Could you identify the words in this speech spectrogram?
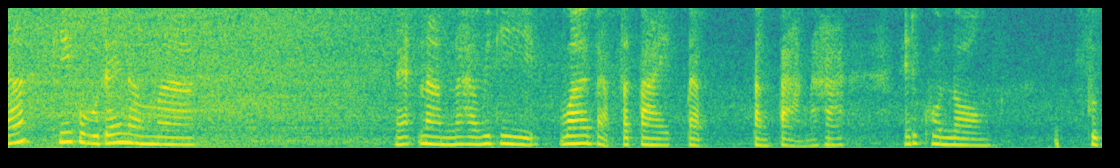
นะ ที่ครูได้นำมา แนะนำนะคะวิธีวาดแบบสไตล์แบบต่างๆนะคะ ให้ทุกคนลองฝึก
